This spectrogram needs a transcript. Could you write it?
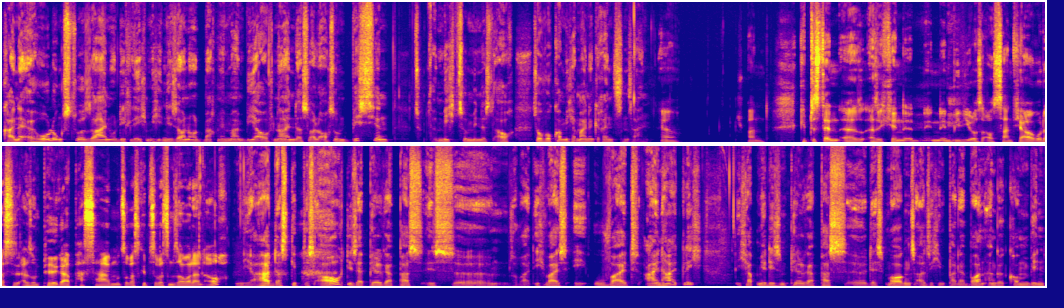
keine Erholungstour sein und ich lege mich in die Sonne und mache mir mein Bier auf. Nein, das soll auch so ein bisschen, für mich zumindest auch, so, wo komme ich an meine Grenzen sein. Ja spannend. Gibt es denn, äh, also ich kenne in, in, Videos aus Santiago, dass sie also einen Pilgerpass haben und sowas. Gibt es sowas im Sauerland auch? Ja, das gibt es auch. Dieser Pilgerpass ist, äh, soweit ich weiß, EU-weit einheitlich. Ich habe mir diesen Pilgerpass äh, des Morgens, als ich in Paderborn angekommen bin,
